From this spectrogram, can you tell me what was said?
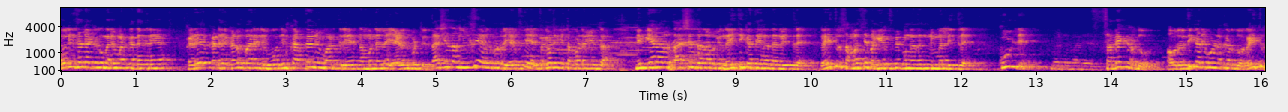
ಪೊಲೀಸ್ ಇಲಾಖೆಗೂ ಮನವಿ ಮಾಡ್ಕೊತಾ ಇದ್ದೀನಿ. ಕಡೆ ಕಡೆ ಕಳೆದ ನೀವು ನಿಮ್ಮ ಕರ್ತವ್ಯ ನೀವು ಮಾಡ್ತೀರಿ, ನಮ್ಮನ್ನೆಲ್ಲ ಎಳೆದ್ಬಿಟ್ರಿ. ತಹಶೀಲ್ದಾರ್ ನಿಲ್ಸಿ ಎಳೆದ್ಬಿಟ್ರಿ. ಎಲ್ಸಿ ತಗೊಂಡೋಗಿ ತಗೊಂಡೋಗಿ ಅಂತ. ನಿಮ್ಗೆ ಏನಾದ್ರು ತಹಶೀಲ್ದಾರ್ ಅವ್ರಿಗೆ ನೈತಿಕತೆ ಅನ್ನೋದೇನೋ ಇದ್ರೆ, ರೈತರು ಸಮಸ್ಯೆ ಬಗೆಹರಿಸಬೇಕು ಅನ್ನೋದನ್ನ ನಿಮ್ಮಲ್ಲಿ ಇದ್ರೆ, ಕೂಡಲೇ ಸಭೆ ಕರೆದು, ಅವ್ರ ಅಧಿಕಾರಿಗಳನ್ನ ಕರೆದು, ರೈತರ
